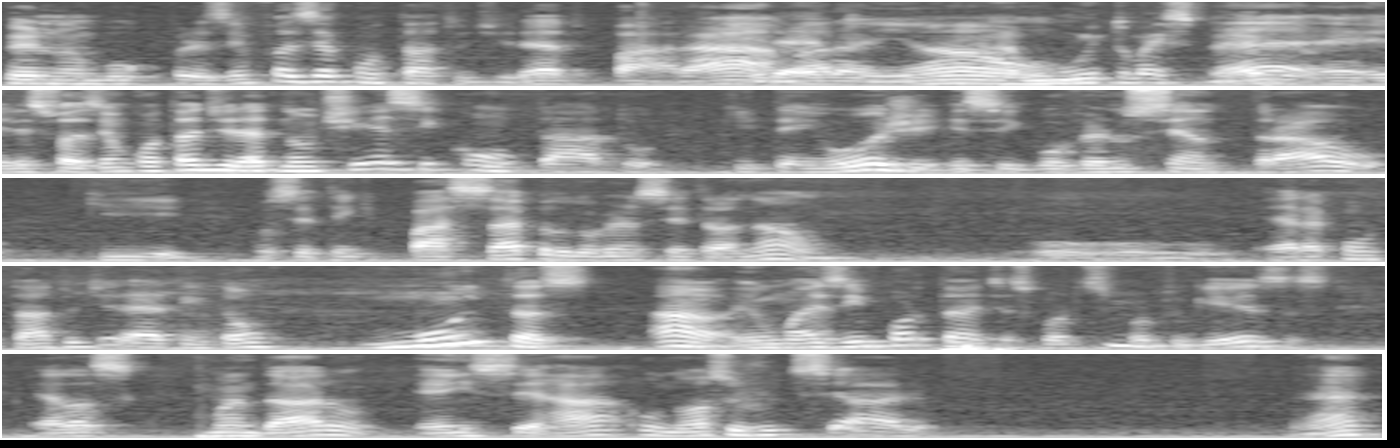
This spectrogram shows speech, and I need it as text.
Pernambuco, por exemplo, fazia contato direto, Pará, direto. Maranhão. Era muito mais perto. Né? Eles faziam contato direto. Não tinha esse contato que tem hoje, esse governo central, que você tem que passar pelo governo central. Não o, o, era contato direto. Então, muitas. Ah, e o mais importante, as cortes hum. portuguesas, elas mandaram é, encerrar o nosso judiciário. Né?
